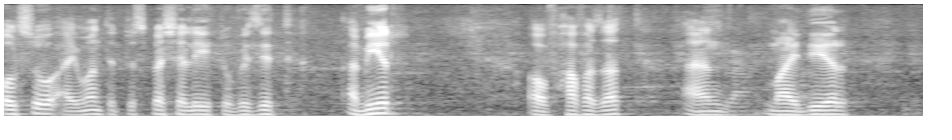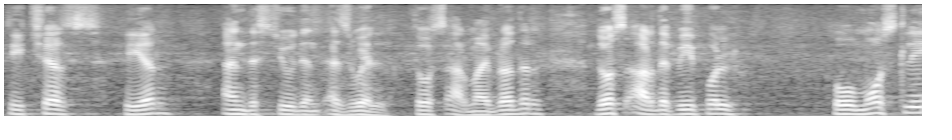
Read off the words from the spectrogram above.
also I wanted to specially to visit Amir of Hefazat and my dear teachers here and the student as well those are my brother those are the people who mostly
